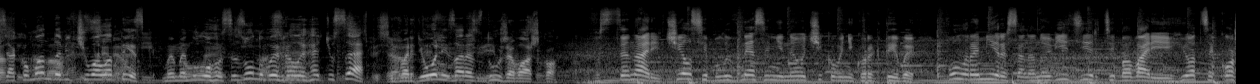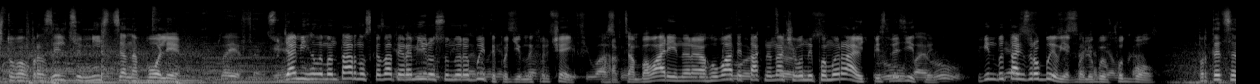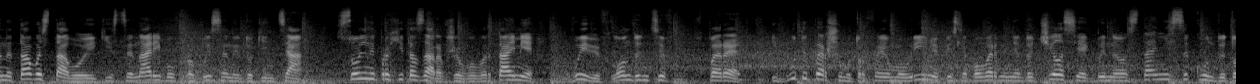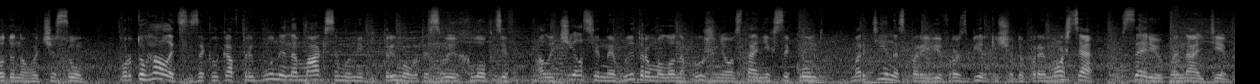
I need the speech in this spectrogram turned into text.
Вся команда відчувала тиск. Ми минулого сезону виграли геть усе. І Гвардіолі зараз дуже важко. В сценарій Челсі були внесені неочікувані корективи. Фол Раміреса на новій зірці Баварії Гьоце коштував бразильцю місця на полі. Суддя міг елементарно сказати Раміросу не робити подібних речей, а гравцям Баварії не реагувати так, неначе вони помирають після зіткнень. Він би так зробив, якби любив футбол. Проте це не та вистава, у якій сценарій був прописаний до кінця. Сольний прохід Азара вже в овертаймі вивів лондонців вперед. І бути першому трофею Мауріньо після повернення до Челсі, якби не останні секунди доданого часу. Португалець закликав трибуни на максимумі підтримувати своїх хлопців, але Челсі не витримало напруження останніх секунд. Мартінес перевів розбірки щодо переможця в серію пенальті.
